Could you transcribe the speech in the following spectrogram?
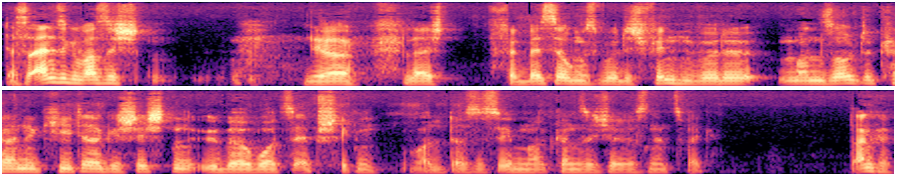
Das Einzige, was ich ja vielleicht verbesserungswürdig finden würde, man sollte keine Kita-Geschichten über WhatsApp schicken, weil das ist eben halt kein sicheres Netzwerk. Danke.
